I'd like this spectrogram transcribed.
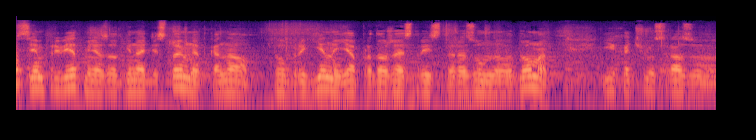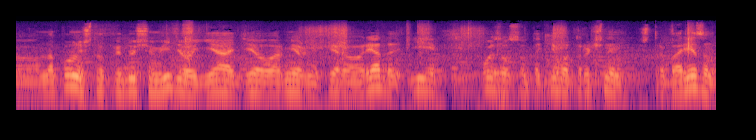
всем привет! Меня зовут Геннадий Стоймин, это канал Добрый Ген, и я продолжаю строительство разумного дома. И хочу сразу напомнить, что в предыдущем видео я делал армирование первого ряда и пользовался вот таким вот ручным штроборезом.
